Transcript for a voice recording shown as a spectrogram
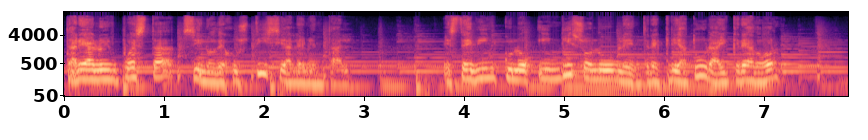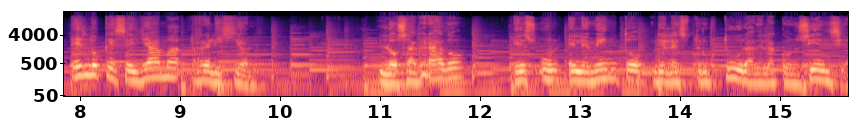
tarea no impuesta, sino de justicia elemental. Este vínculo indisoluble entre criatura y creador es lo que se llama religión. Lo sagrado es un elemento de la estructura de la conciencia,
